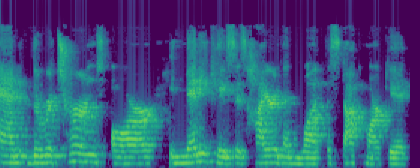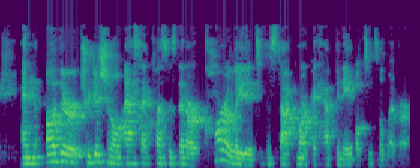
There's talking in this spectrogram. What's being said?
And the returns are, in many cases, higher than what the stock market and other traditional asset classes that are correlated to the stock market have been able to deliver.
